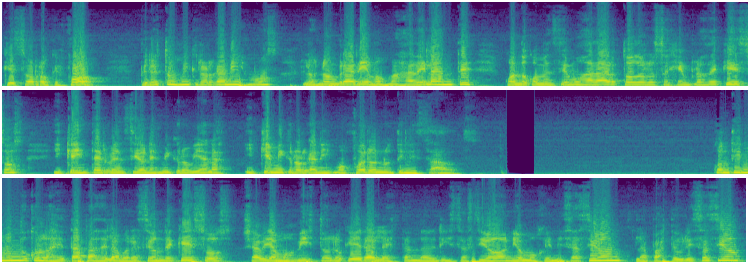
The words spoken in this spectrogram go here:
queso Roquefort, pero estos microorganismos los nombraremos más adelante cuando comencemos a dar todos los ejemplos de quesos y qué intervenciones microbianas y qué microorganismos fueron utilizados. Continuando con las etapas de elaboración de quesos, ya habíamos visto lo que era la estandarización y homogenización, la pasteurización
